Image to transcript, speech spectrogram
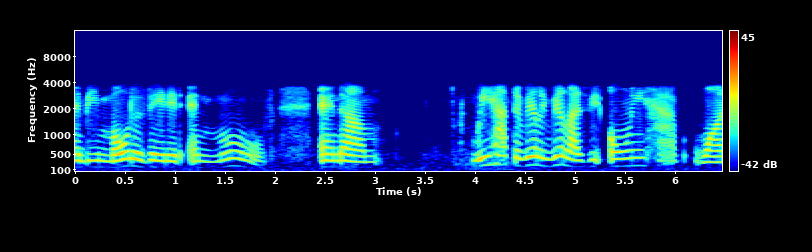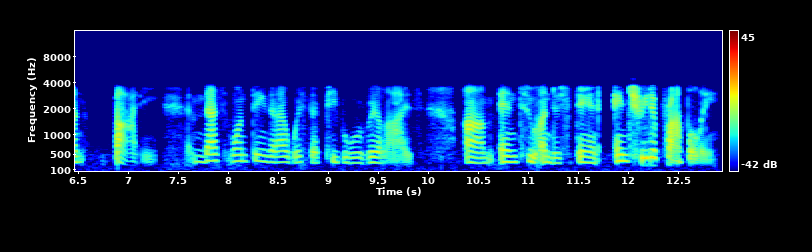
and be motivated and move. And um, we have to really realize we only have one body. And that's one thing that I wish that people would realize um, and to understand and treat it properly.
